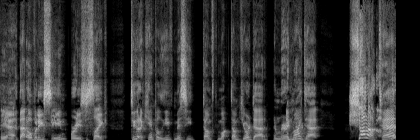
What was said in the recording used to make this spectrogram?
Yeah, That opening scene where he's just like, "Dude, I can't believe Missy dumped dumped your dad and married my dad." Shut up, Ted.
